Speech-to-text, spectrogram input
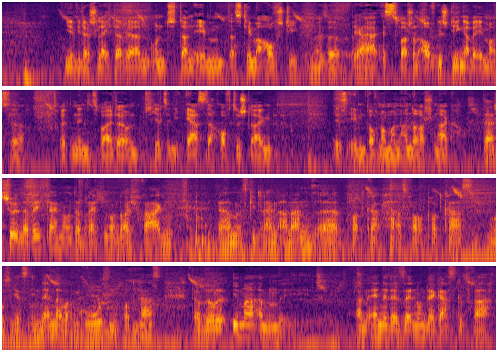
hier wieder schlechter werden und dann eben das Thema Aufstieg. Mhm. Also ja. er ist zwar schon aufgestiegen, aber eben aus der dritten in die zweite und jetzt in die erste aufzusteigen, ist eben doch nochmal ein anderer Schnack. Das ist schön, da will ich gleich mal unterbrechen und euch fragen. Ähm, es gibt einen anderen äh, Podcast, HSV-Podcast, muss ich jetzt nicht nennen, aber einen großen Podcast. Da würde immer am, am Ende der Sendung der Gast gefragt,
